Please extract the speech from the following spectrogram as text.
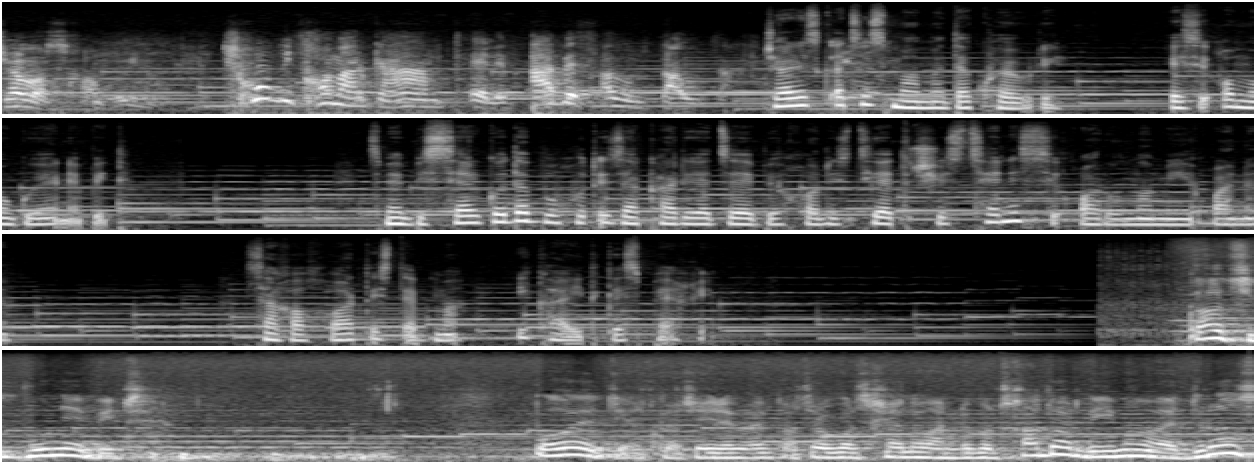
შევასხავინო ჩხუბით ხომ არ გაამთელებ აბესალომს დაუძახე ჯარისკაცის მამა და ქვევრი. ეს იყო მოგვიანებით. ძმების სერგო და ბუხუტი ზაქარიაძეები ხონის თეატრში სცენის სიყვარულმა მიიყვანა. სახალხო არტისტებმა იქ აიდგეს ფეხი. კაცი ბუნებით. პოეტი თქვა შეიძლება იყოს როგორც ხელოვანი როგორც ხატვარდი იმავე დროს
